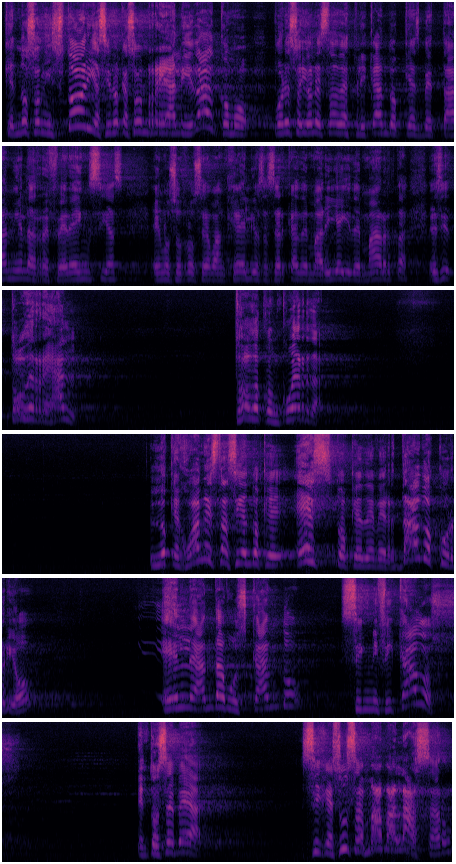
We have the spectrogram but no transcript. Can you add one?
que no son historias, sino que son realidad, como por eso yo le he estado explicando qué es Betania, las referencias en los otros evangelios acerca de María y de Marta. Es decir, todo es real, todo concuerda. Lo que Juan está haciendo que esto que de verdad ocurrió, él anda buscando significados. Entonces vea, si Jesús amaba a Lázaro,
